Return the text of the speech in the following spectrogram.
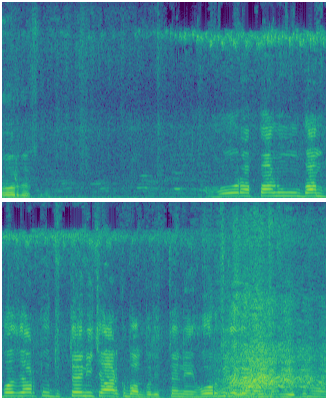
ਹੋਰ ਦੱਸੋ। ਹੋਰ ਆਪਾਂ ਨੂੰ ਬੰਬ ਯਾਰ ਤੂੰ ਦਿੱਤੇ ਨਹੀਂ ਚਾਰ ਕ ਬੰਬ ਦਿੱਤੇ ਨੇ ਹੋਰ ਵੀ ਦੇ ਇੱਧਰ ਨੂੰ ਆ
